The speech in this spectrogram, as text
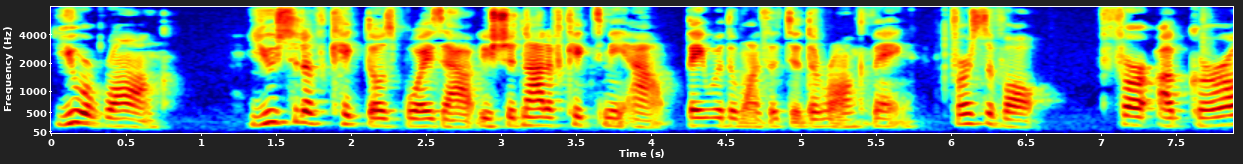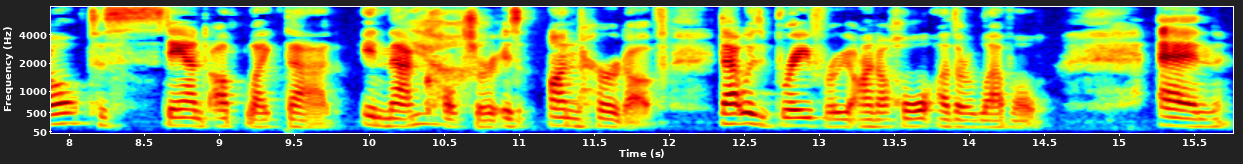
"You were wrong. You should have kicked those boys out. You should not have kicked me out. They were the ones that did the wrong thing." First of all, for a girl to stand up like that in that yeah. culture is unheard of. That was bravery on a whole other level. And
